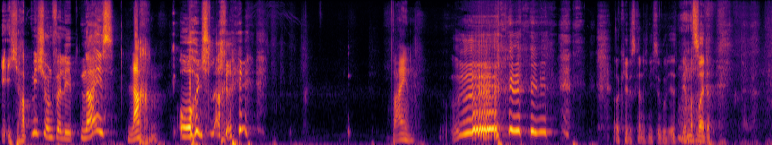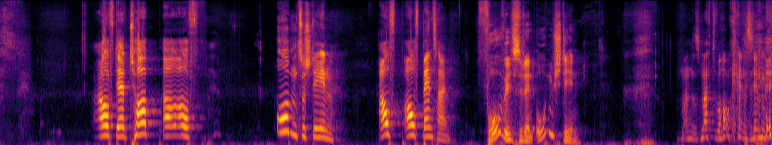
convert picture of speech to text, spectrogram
Ich hab mich schon verliebt. Nice. lachen, Oh, ich lache. weinen. Okay, das kann ich nicht so gut. Wir machen weiter. Auf der Top, au- auf, oben zu stehen. Auf, auf Bensheim. Wo willst du denn oben stehen? Mann, das macht überhaupt keinen Sinn.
